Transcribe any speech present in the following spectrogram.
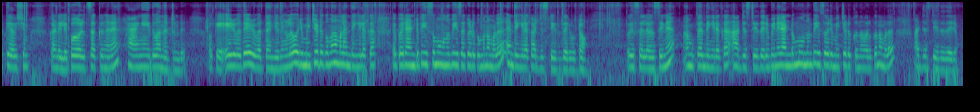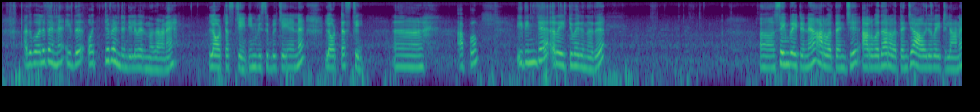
അത്യാവശ്യം കണ്ടില്ലേ പേൾസൊക്കെ ഇങ്ങനെ ഹാങ് ചെയ്ത് വന്നിട്ടുണ്ട്. ഓക്കെ എഴുപത് എഴുപത്തഞ്ച്. നിങ്ങൾ ഒരുമിച്ച് എടുക്കുമ്പോൾ നമ്മൾ എന്തെങ്കിലുമൊക്കെ ഇപ്പോൾ രണ്ട് പീസ് മൂന്ന് പീസൊക്കെ എടുക്കുമ്പോൾ നമ്മൾ എന്തെങ്കിലുമൊക്കെ അഡ്ജസ്റ്റ് ചെയ്ത് തരും കേട്ടോ റീസെല്ലേഴ്സിന് നമുക്ക് എന്തെങ്കിലുമൊക്കെ അഡ്ജസ്റ്റ് ചെയ്ത് തരും. പിന്നെ രണ്ടും മൂന്നും പീസ് ഒരുമിച്ച് എടുക്കുന്നവർക്ക് നമ്മൾ അഡ്ജസ്റ്റ് ചെയ്ത് തരും. അതുപോലെ തന്നെ ഇത് ഒറ്റ പെൻഡന്റിൽ വരുന്നതാണ്. ലോട്ടസ് ചെയിൻ ഇൻവിസിബിൾ ചെയിൻ തന്നെ ലോട്ടസ് ചെയിൻ അപ്പം ഇതിന്റെ റേറ്റ് വരുന്നത് സെയിം റേറ്റ് തന്നെ അറുപത്തഞ്ച് അറുപത് അറുപത്തഞ്ച് ആ ഒരു റേറ്റിലാണ്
